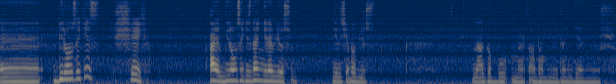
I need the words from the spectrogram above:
Ee, 1.18 şey. Aynen 1.18'den girebiliyorsun. Giriş yapabiliyorsun. Naga bu Mert adam neden gelmiyor?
